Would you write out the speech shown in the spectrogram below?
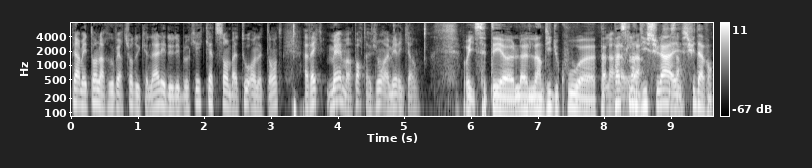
permettant la réouverture du canal et de débloquer 400 bateaux en attente, avec même un porte-avions américain. Oui, c'était euh, lundi du coup, euh, pas, Là, pas là, ce voilà, lundi, celui-là et celui d'avant.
